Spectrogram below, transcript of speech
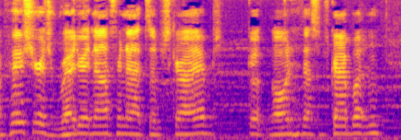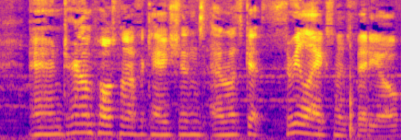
I'm pretty sure it's red right now if you're not subscribed. Go, go and hit that subscribe button. And turn on post notifications, and let's get three likes on this video.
